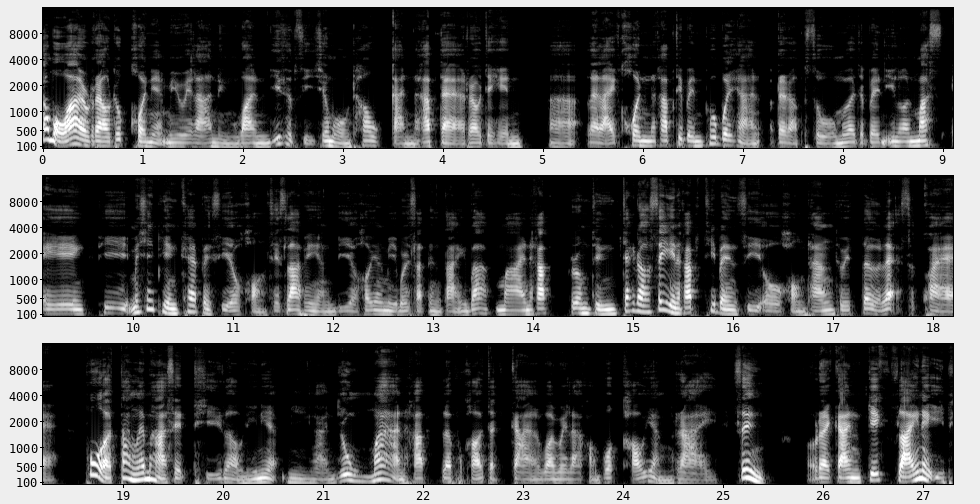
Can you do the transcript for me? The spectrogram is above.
ต้องบอกว่าเราทุกคนเนี่ยมีเวลา 1 วัน 24 ชั่วโมงเท่ากันนะครับ แต่เราจะเห็นหลายๆ คนนะครับที่เป็นผู้บริหารระดับสูง ไม่ว่าจะเป็นอีลอนมัสเอง ที่ไม่ใช่เพียงแค่เป็น CEO ของเท s l a เพียงอย่างเดียว เขายังมีบริษัทต่างๆ อีกมากมายนะครับ รวมถึงแจ็คดอซี่นะครับ ที่เป็น CEO ของทั้ง Twitter และ Square ผู้ก่อตั้งและมหาเศรษฐีเหล่านี้เนี่ยมีงานยุ่งมากนะครับ และพวกเขาจัดการวันเวลาของพวกเขาอย่างไร ซึ่งรายการ Geek Flight ใน EP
